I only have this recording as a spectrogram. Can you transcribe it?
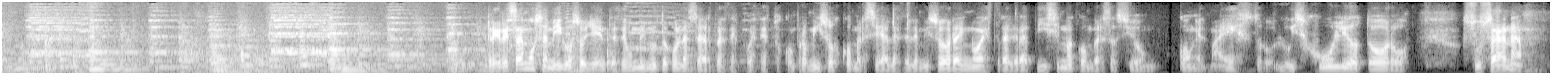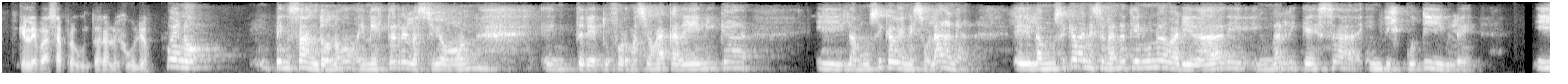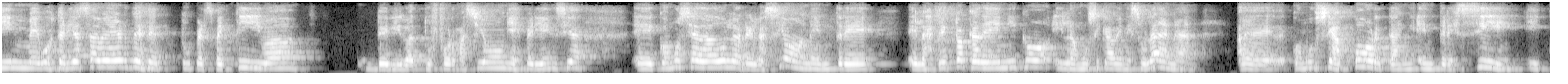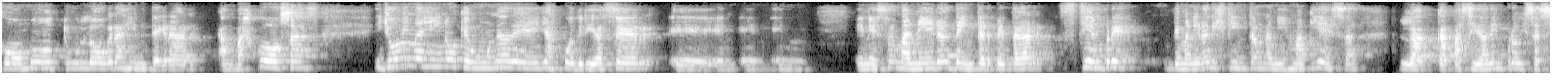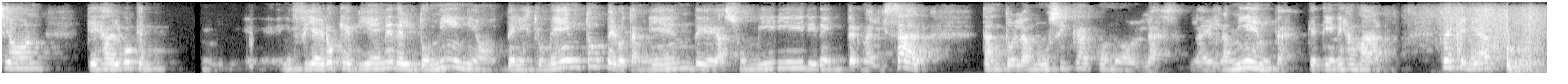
Regresamos amigos oyentes de Un Minuto con las Artes después de estos compromisos comerciales de la emisora en nuestra gratísima conversación con el maestro Luis Julio Toro. Susana, ¿qué le vas a preguntar a Luis Julio? Bueno, pensando ¿no? en esta relación entre tu formación académica y la música venezolana. Eh, la música venezolana tiene una variedad y, y una riqueza indiscutible. Y me gustaría saber desde tu perspectiva, debido a tu formación y experiencia, eh, cómo se ha dado la relación entre el aspecto académico y la música venezolana, eh, cómo se aportan entre sí y cómo tú logras integrar ambas cosas. Y yo me imagino que una de ellas podría ser eh, en, en, en esa manera de interpretar siempre de manera distinta una misma pieza, la capacidad de improvisación, que es algo que infiero que viene del dominio del instrumento, pero también de asumir y de internalizar tanto la música como las, la herramienta que tienes a mano. Entonces quería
